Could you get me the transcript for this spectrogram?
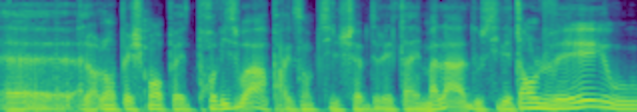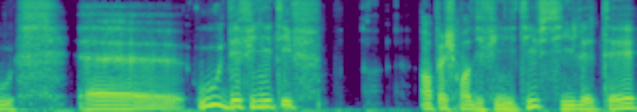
Euh, alors l'empêchement peut être provisoire, par exemple si le chef de l'État est malade, ou s'il est enlevé, ou, euh, ou définitif. Empêchement définitif s'il était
